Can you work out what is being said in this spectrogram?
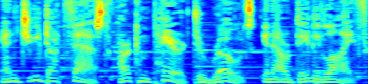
and G.fast are compared to roads in our daily life.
